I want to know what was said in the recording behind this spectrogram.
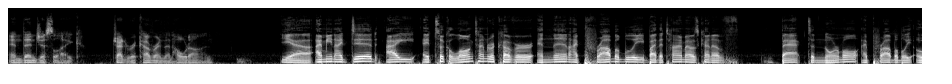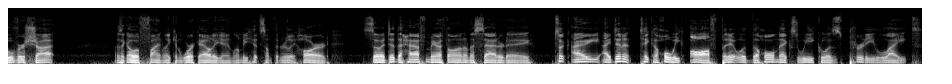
and then just like tried to recover and then hold on. Yeah, I mean, I did. I it took a long time to recover, and then I probably by the time I was kind of back to normal, I probably overshot. I was like, "Oh, finally can work out again. Let me hit something really hard." So I did the half marathon on a Saturday. Took I I didn't take a whole week off, but it was the whole next week was pretty light,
